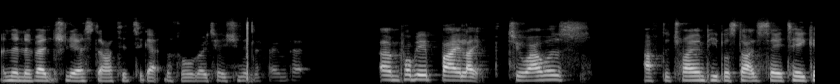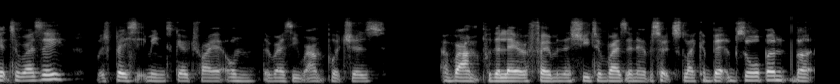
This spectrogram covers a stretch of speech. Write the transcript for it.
and then eventually I started to get the full rotation in the foam pit. Um, probably by like two hours after trying, people started to say take it to Resi, which basically means go try it on the Resi ramp, which is a ramp with a layer of foam and a sheet of resin over, so it's like a bit absorbent, but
